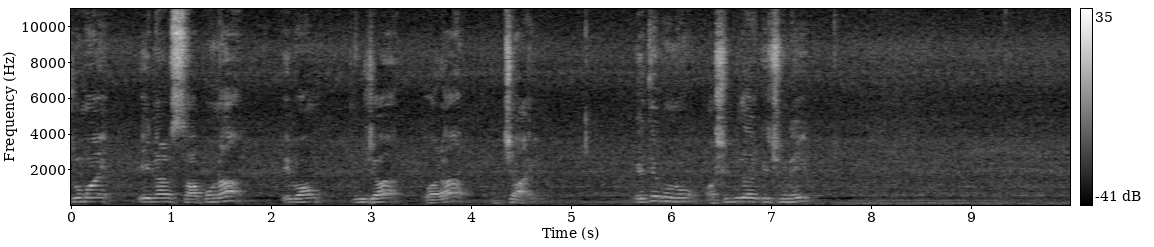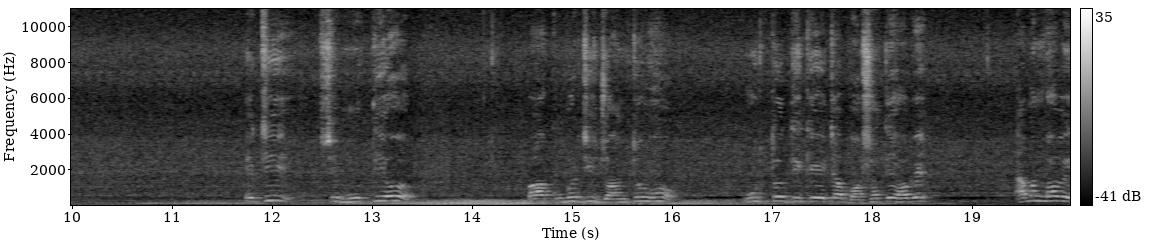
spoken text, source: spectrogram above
সময় এনার স্থাপনা এবং পূজা করা যায়। এতে কোনো অসুবিধার কিছু নেই। একটি সে মূর্তি হোক বা কুবেরজির যন্ত্র হোক, উত্তর দিকে এটা বসাতে হবে। এমনভাবে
